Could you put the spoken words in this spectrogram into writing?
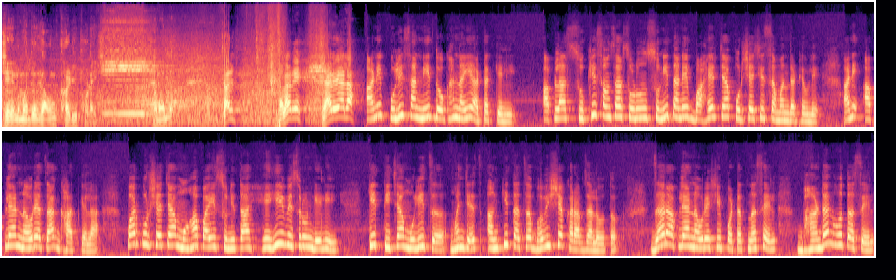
जेलमध्ये जाऊन खडी फोडायची. समजलं? चल. चला रे. या रे याला. आणि पोलिसांनी दोघांनाही अटक केली. आपला सुखी संसार सोडून सुनीताने बाहेरच्या पुरुषाशी संबंध ठेवले आणि आपल्या नवऱ्याचा घात केला. परपुरुषाच्या मोहापायी सुनीता हेही विसरून गेली की तिच्या मुलीचं म्हणजेच अंकिताचं भविष्य खराब झालं होतं. जर आपल्या नवऱ्याशी पटत नसेल भांडण होत असेल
